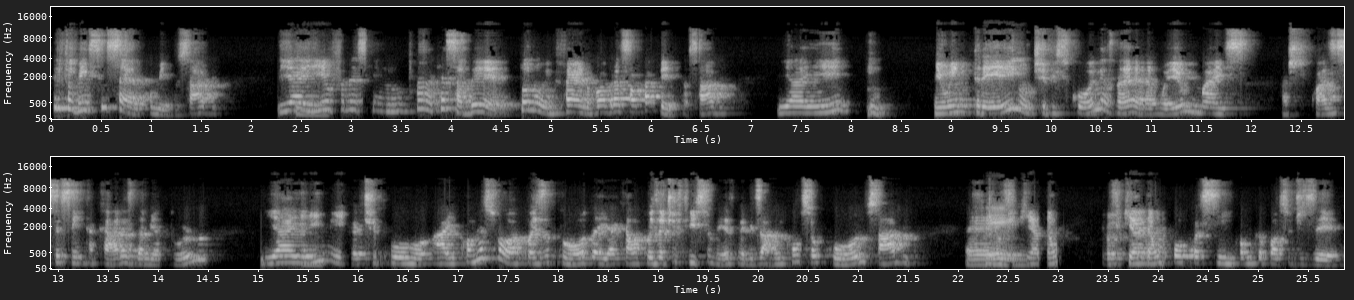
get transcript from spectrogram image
Ele foi bem sincero comigo, sabe? E Sim. aí eu falei assim: ah, quer saber? Tô no inferno, vou abraçar o capeta, sabe? E aí eu entrei, não tive escolhas, né? Eram eu e mais acho que quase 60 caras da minha turma. E aí, amiga, tipo, aí começou a coisa toda e aquela coisa difícil mesmo. Eles arrancam o seu couro, sabe? É, eu, fiquei até um, eu fiquei até um pouco assim, como que eu posso dizer?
